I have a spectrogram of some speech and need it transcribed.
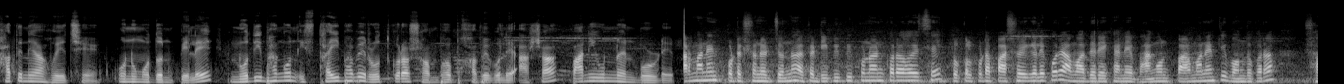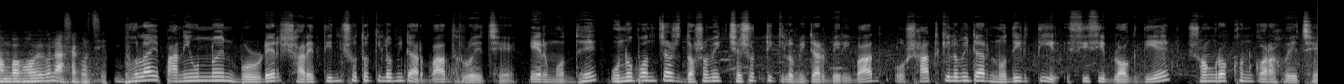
হাতে নেওয়া হয়েছে। অনুমোদন পেলে নদী ভাঙন স্থায়ীভাবে রোধ করা সম্ভব হবে বলে আশা পানি উন্নয়ন বোর্ডের। পার্মানেন্ট প্রোটেকশনের জন্য একটা ডিপিপি প্রণয়ন করা হয়েছে। প্রকল্পটা পাশ হয়ে গেলে পরে আমাদের এখানে ভাঙন পার্মানেন্টলি বন্ধ করা সম্ভব হবে বলে আশা করছি। ভোলায় পানি উন্নয়ন বোর্ডের সাড়ে তিনশত কিলোমিটার বাঁধ রয়েছে। এর মধ্যে উনপঞ্চাশ দশমিক ছেষট্টি কিলোমিটার বেড়িবাঁধ ও ষাট কিলোমিটার নদীর তীর সিসি ব্লক দিয়ে সংরক্ষণ করা হয়েছে।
